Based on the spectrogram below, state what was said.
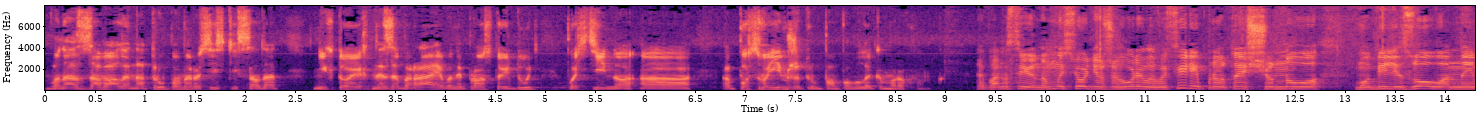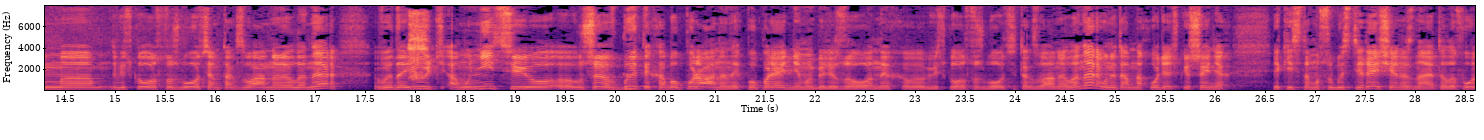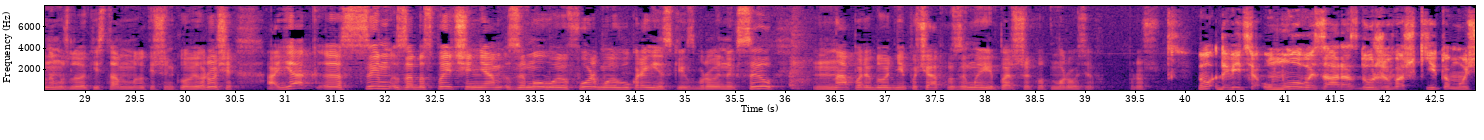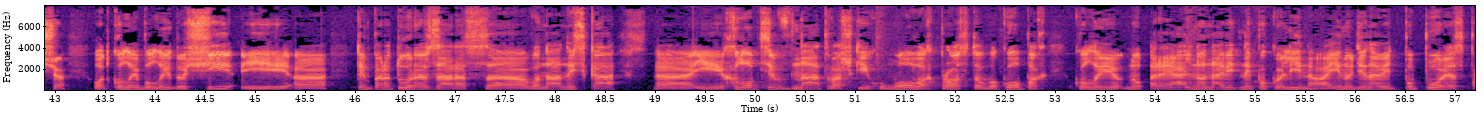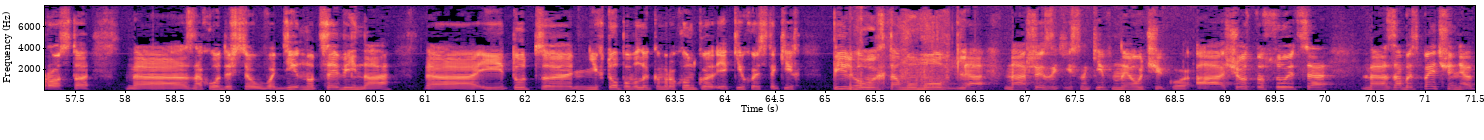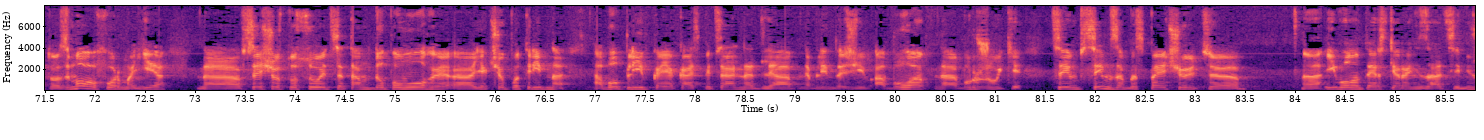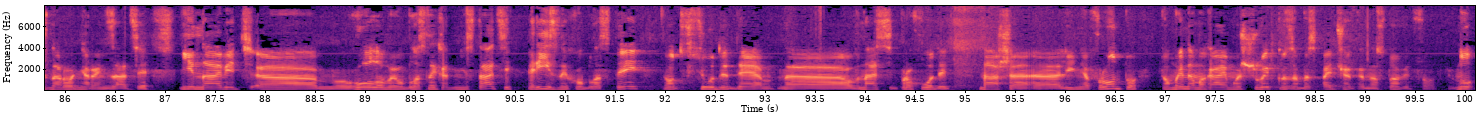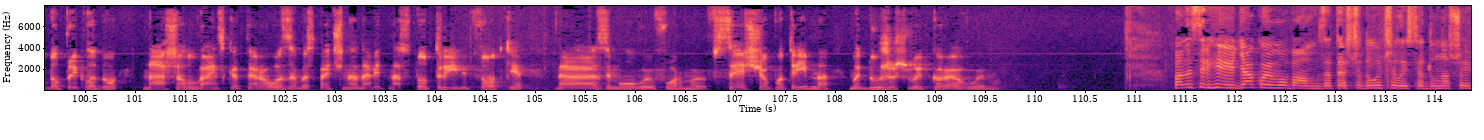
Вона завалена трупами російських солдат. Ніхто їх не забирає. Вони просто йдуть постійно е, по своїм же трупам, по великому рахунку. Пане Сергію, ну ми сьогодні вже говорили в ефірі про те, що новомобілізованим е, військовослужбовцям так званої ЛНР видають амуніцію е, вже вбитих або поранених попередньо мобілізованих е, військовослужбовців так званої ЛНР. Вони там знаходять в кишенях якісь там особисті речі, я не знаю, телефони, можливо, якісь там кишенькові гроші. А як е, з цим забезпеченням зимовою формою в українських збройних сил напередодні початку зими і перших от морозів? Прошу. Ну, дивіться, умови зараз дуже важкі, тому що от коли були дощі і е, температура зараз е, вона низька, е, і хлопці в надважких умовах, просто в окопах, коли ну реально навіть не по коліна, а іноді навіть по пояс просто е, знаходишся у воді. Ну це війна. І тут ніхто по великому рахунку якихось таких пільгових там умов для наших захисників не очікує. А що стосується забезпечення, то зимова форма є. Е, Все, що стосується там допомоги, е, якщо потрібна, або плівка, якась спеціальна для бліндажів, або е, буржуйки, цим всім забезпечують. Е, І волонтерські організації, міжнародні організації, і навіть е, голови обласних адміністрацій різних областей, от всюди, де е, в нас проходить наша лінія фронту, то ми намагаємося швидко забезпечувати на 100%. Ну, до прикладу, наша Луганська ТРО забезпечена навіть на 103% е, зимовою формою. Все, що потрібно, ми дуже швидко реагуємо. Пане Сергію, дякуємо вам за те, що долучилися до нашої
